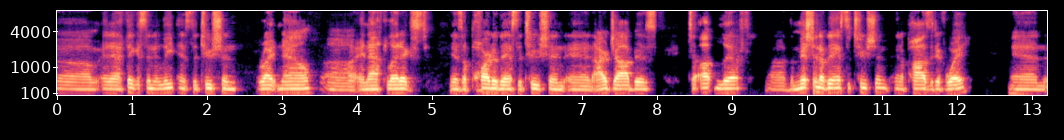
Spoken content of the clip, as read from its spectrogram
um, and I think it's an elite institution right now. Uh, and athletics is a part of the institution, and our job is to uplift uh, the mission of the institution in a positive way, and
